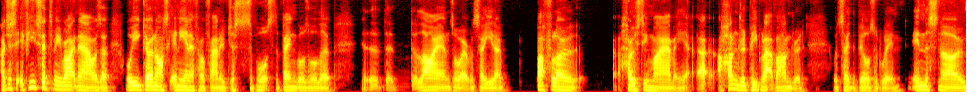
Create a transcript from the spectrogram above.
I just, if you said to me right now, as a, or you go and ask any NFL fan who just supports the Bengals or the, the, the, Lions or whatever, and say, you know, Buffalo hosting Miami, a hundred people out of a hundred would say the Bills would win in the snow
